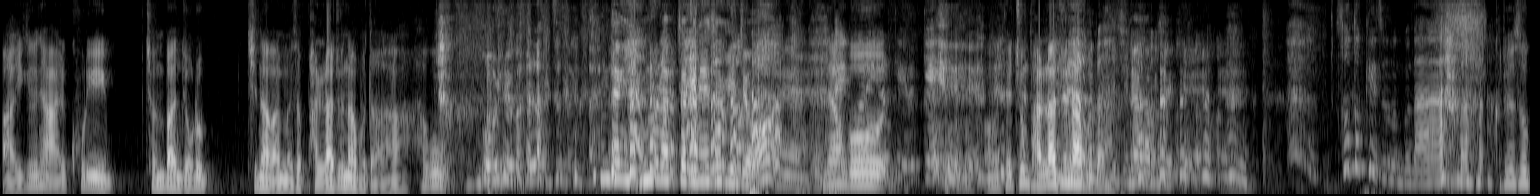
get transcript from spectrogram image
아 이게 그냥 알코올이 전반적으로 지나가면서 발라주나 보다 하고 뭐를 발라주는 거야? 상당히 인문학적인 해석이죠. 예. 그냥 뭐 이렇게 이렇게 어, 대충 발라주나 보다. 이렇게 지나가면서 이렇게. 예. 소독해 주는구나. 그래서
